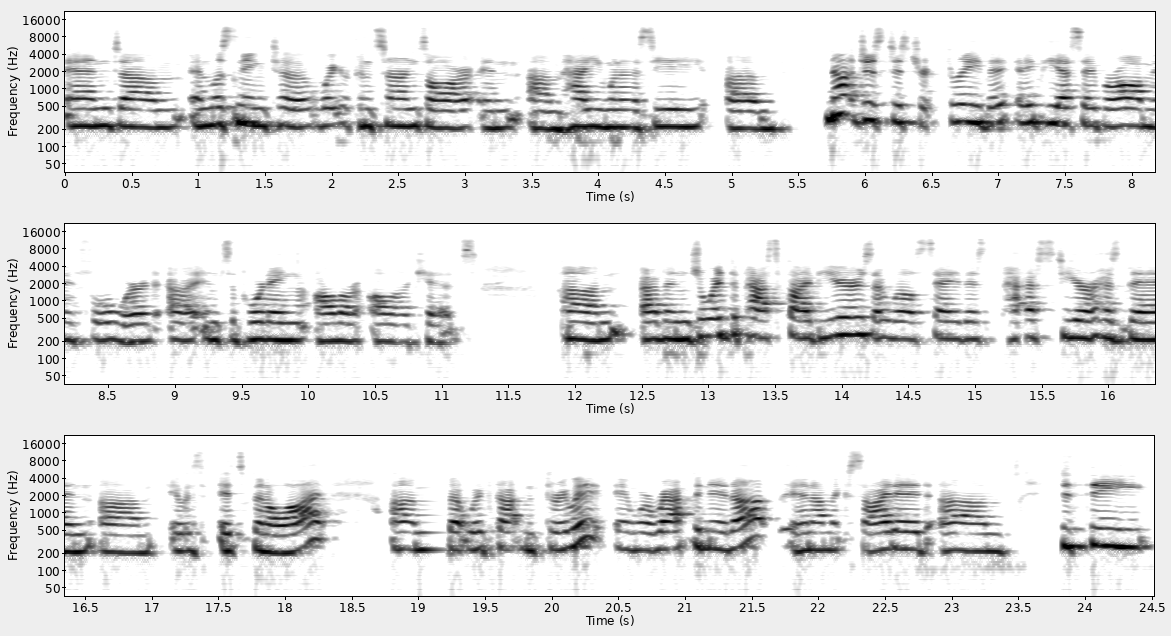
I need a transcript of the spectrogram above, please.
and um, and listening to what your concerns are and um, how you want to see um, not just District Three, but APS overall move forward uh, in supporting all our all our kids. Um, I've enjoyed the past five years. I will say this past year has been um, it was it's been a lot, um, but we've gotten through it and we're wrapping it up. And I'm excited to see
